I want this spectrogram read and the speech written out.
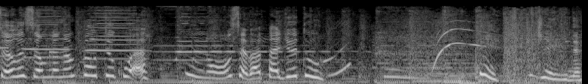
ça ressemble à n'importe quoi. Non, ça va pas du tout. Hé, Jane,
